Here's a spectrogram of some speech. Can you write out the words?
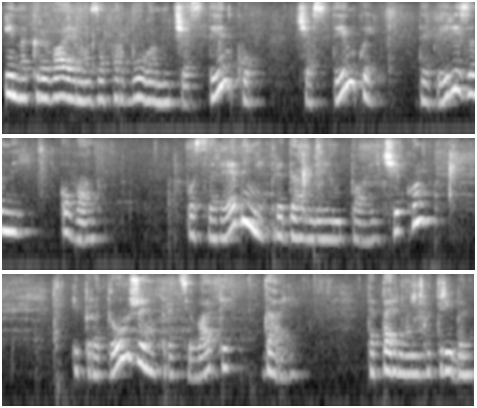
і накриваємо зафарбовану частинку частинкою, де вирізаний овал. Посередині придавлюємо пальчиком і продовжуємо працювати далі. Тепер нам потрібен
